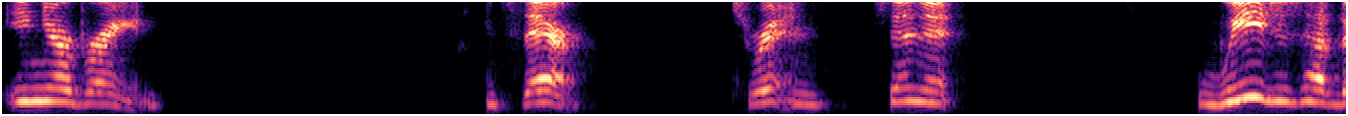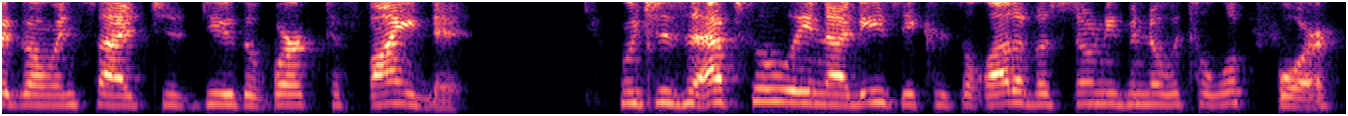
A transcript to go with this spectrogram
in your brain. It's there. It's written, it's in it. We just have to go inside to do the work to find it, which is absolutely not easy because a lot of us don't even know what to look for.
